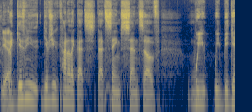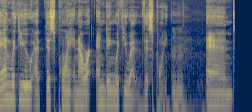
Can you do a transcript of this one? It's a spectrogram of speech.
Yeah. but it gives me gives you kind of like that that same sense of we we began with you at this point and now we're ending with you at this point and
